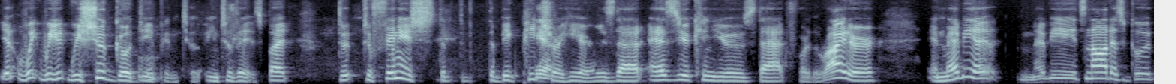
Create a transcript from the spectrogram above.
you know we, we, we should go mm-hmm. deep mm-hmm. into into this but to, to finish the, the big picture yeah. here is that as you can use that for the writer and maybe uh, maybe it's not as good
